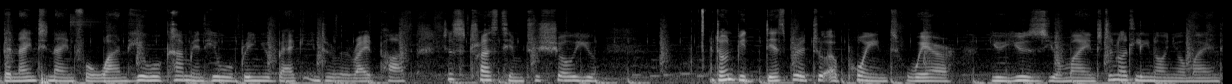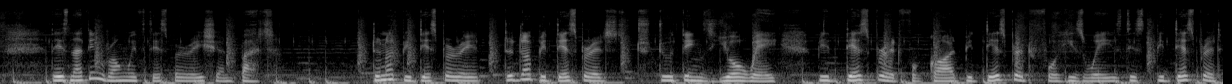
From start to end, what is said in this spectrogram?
the 99 for one. He will come and he will bring you back into the right path. Just trust him to show you. Don't be desperate to a point where you use your mind. Do not lean on your mind. There's nothing wrong with desperation, but do not be desperate. Do not be desperate to do things your way. Be desperate for God. Be desperate for His ways. Just Be desperate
